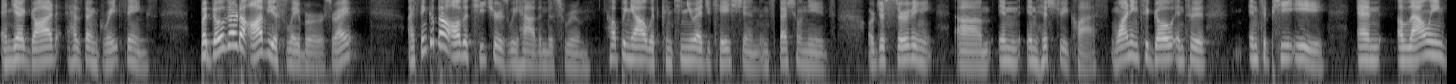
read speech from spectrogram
and yet God has done great things. But those are the obvious laborers, right? I think about all the teachers we have in this room helping out with continuing education and special needs, or just serving um, in, in history class, wanting to go into, into PE and allowing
